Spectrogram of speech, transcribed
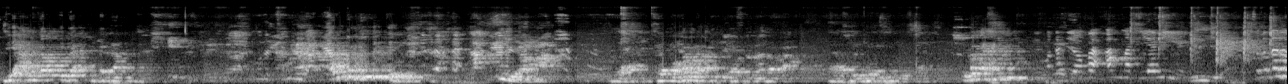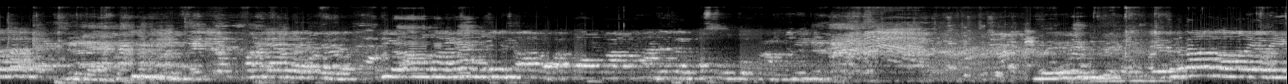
dianggap tidak moderat. Kan begitu. Iya. Ya, ya. Nah. Terima kasih. Terima kasih Bapak Ahmad Yani. Sebentar Bapak. Masih ada. Di Bapak mau ada termos untuk kami. Sebentar loh Yani.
